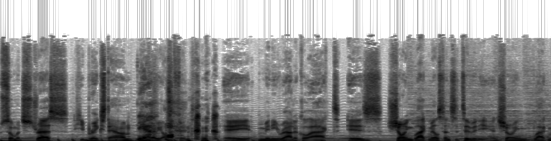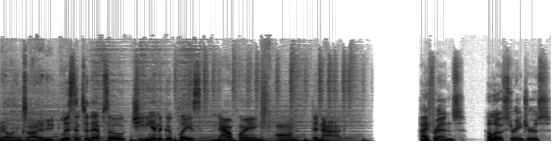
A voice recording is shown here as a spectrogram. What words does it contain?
so much stress, he breaks down Yeah. very often. a mini radical act is showing black male sensitivity and showing black male anxiety. Listen to the episode Chidi in the Good Place, now playing on The Nod. Hi, friends. Hello, strangers.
